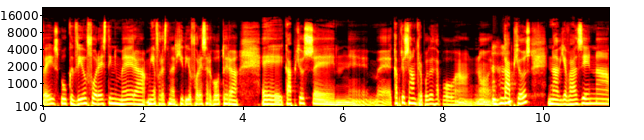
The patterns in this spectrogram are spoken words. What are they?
Facebook δύο φορές την ημέρα, μία φορά στην αρχή, δύο φορές αργότερα, ε, κάποιος, ε, ε κάποιος άνθρωπος, δεν θα πω no, κάποιος, να διαβάζει ένα,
